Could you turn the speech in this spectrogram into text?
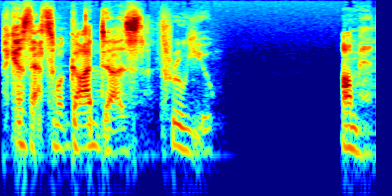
because that's what God does through you. Amen.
